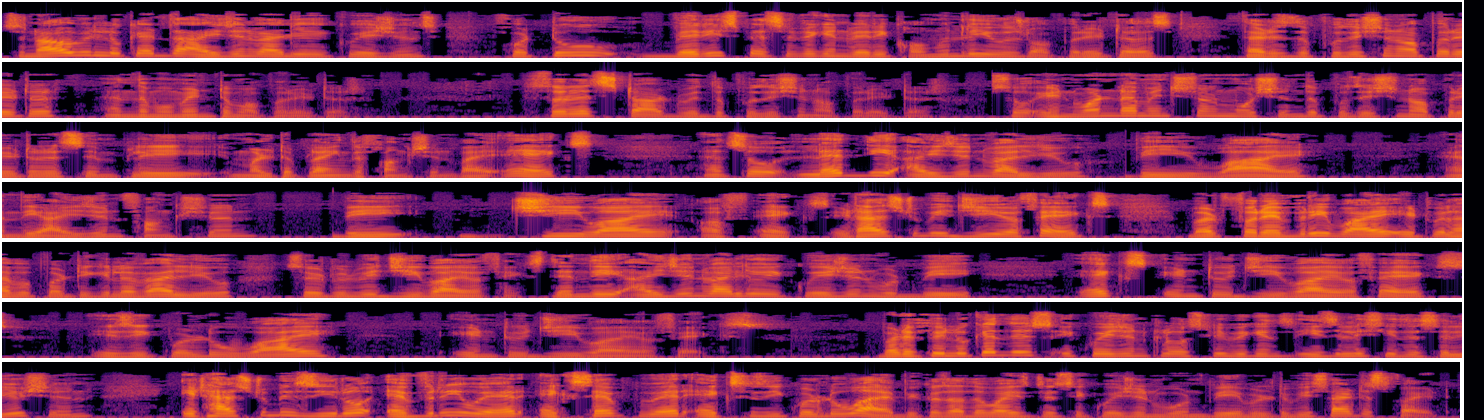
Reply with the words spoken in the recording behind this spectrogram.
So now we'll look at the eigenvalue equations for two very specific and very commonly used operators that is the position operator and the momentum operator. So let's start with the position operator. So in one dimensional motion the position operator is simply multiplying the function by x and so let the eigenvalue be y and the eigenfunction be gy of x. It has to be g of x, but for every y it will have a particular value, so it will be gy of x. Then the eigenvalue equation would be x into gy of x is equal to y into gy of x. But if we look at this equation closely, we can easily see the solution. It has to be 0 everywhere except where x is equal to y because otherwise this equation won't be able to be satisfied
